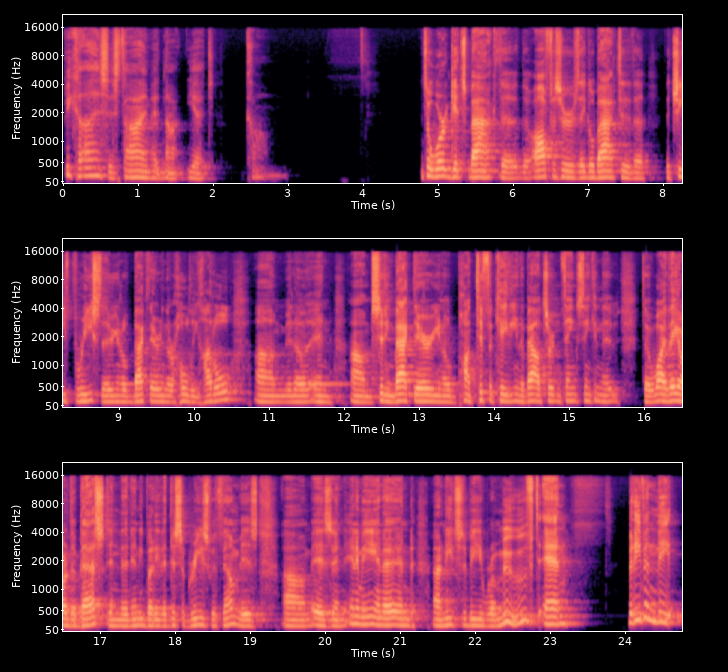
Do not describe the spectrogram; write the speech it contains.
because his time had not yet come. And so word gets back, the, the officers, they go back to the, the chief priests, they're, you know, back there in their holy huddle, um, you know, and um, sitting back there, you know, pontificating about certain things, thinking that, that why they are the best and that anybody that disagrees with them is, um, is an enemy and, and uh, needs to be removed. And, but even the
